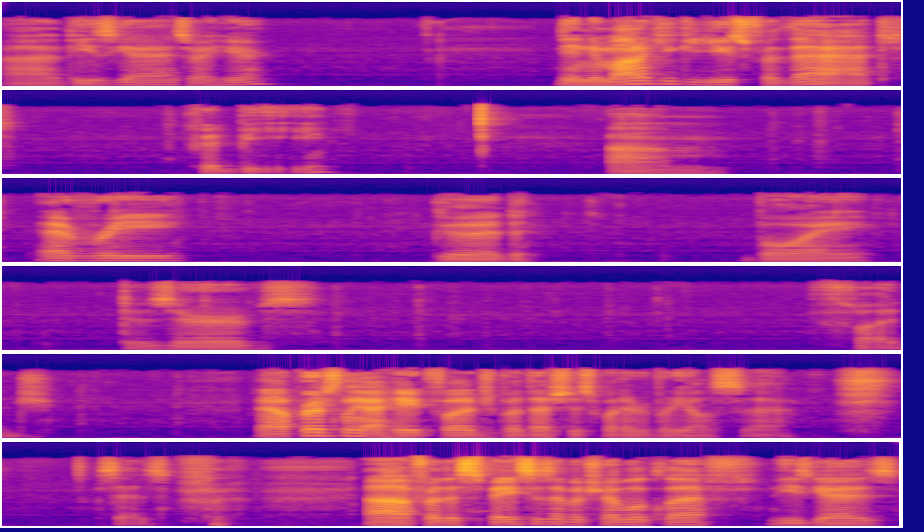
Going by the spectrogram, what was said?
uh, these guys right here, the mnemonic you could use for that could be um, every good boy deserves fudge. Now, personally, I hate fudge, but that's just what everybody else uh, says. uh, for the spaces of a treble clef, these guys,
